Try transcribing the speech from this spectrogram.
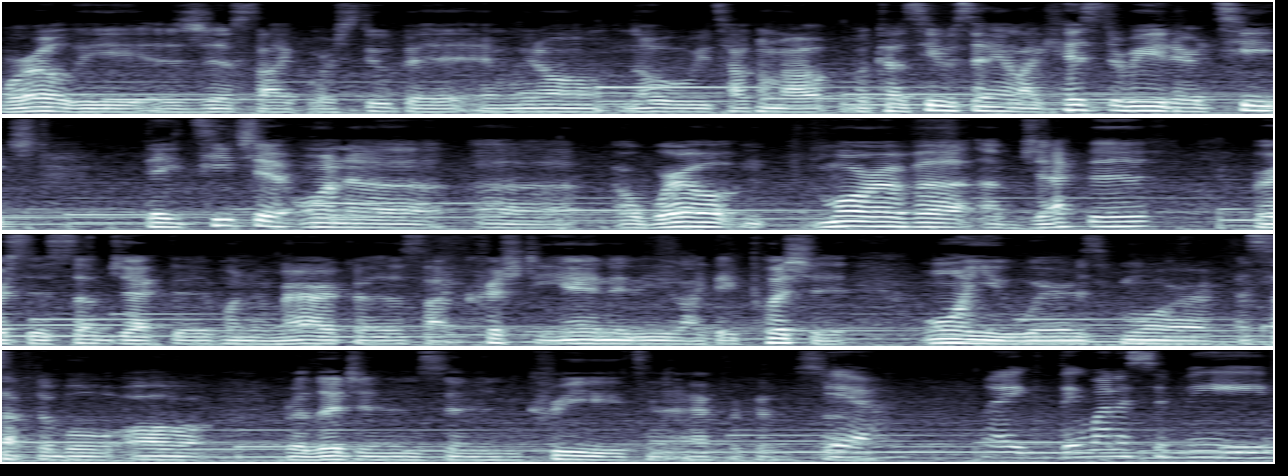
worldly is just like we're stupid and we don't know what we're talking about because he was saying like history they're teach they teach it on a a, a world more of a objective versus subjective when America is like Christianity like they push it on you where it's more acceptable all religions and creeds in Africa so Yeah. Like they want us to be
